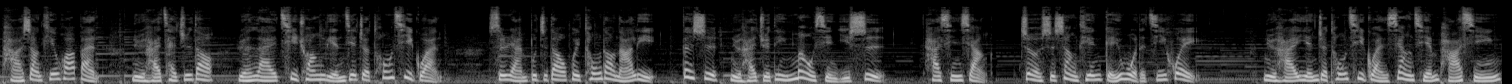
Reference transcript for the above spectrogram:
爬上天花板。女孩才知道。原来气窗连接着通气管，虽然不知道会通到哪里，但是女孩决定冒险一试。她心想，这是上天给我的机会。女孩沿着通气管向前爬行，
